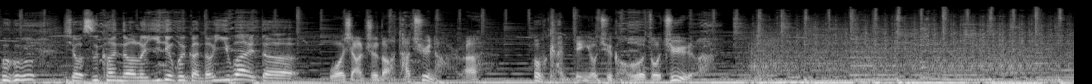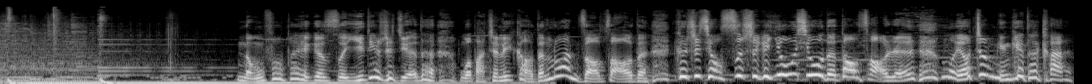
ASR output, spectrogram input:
小斯看到了一定会感到意外的。我想知道他去哪儿了。哦，肯定又去搞恶作剧了。农夫佩克斯一定是觉得我把这里搞得乱糟糟的，可是小四是个优秀的稻草人，我要证明给他看。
